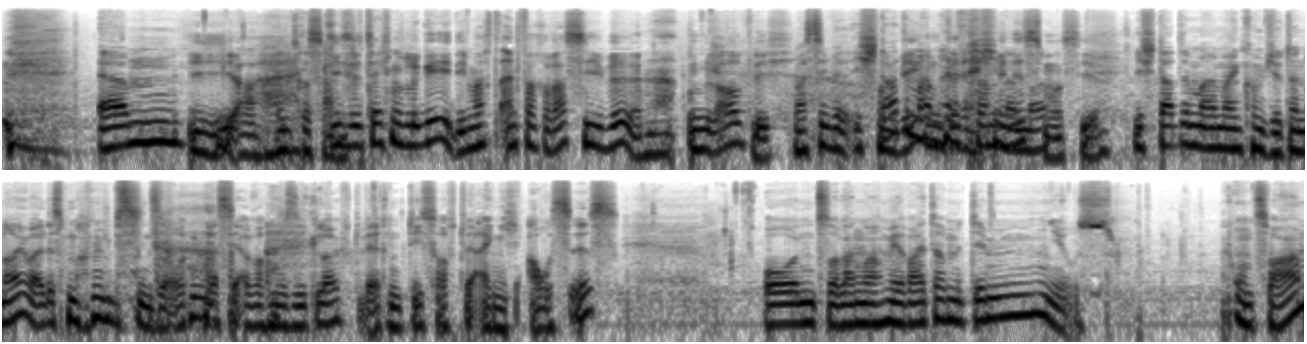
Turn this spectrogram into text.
ähm, Ja, Interessant. diese Technologie, die macht einfach, was sie will. Unglaublich. was sie will. Ich starte mal meinen Rechner neu. Hier. Ich starte mal meinen Computer neu, weil das macht mir ein bisschen Sorgen, dass hier einfach Musik läuft, während die Software eigentlich aus ist. Und so lange machen wir weiter mit dem News. Und zwar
